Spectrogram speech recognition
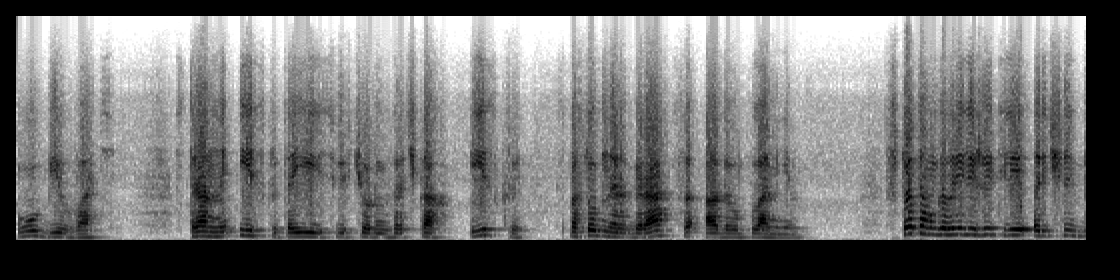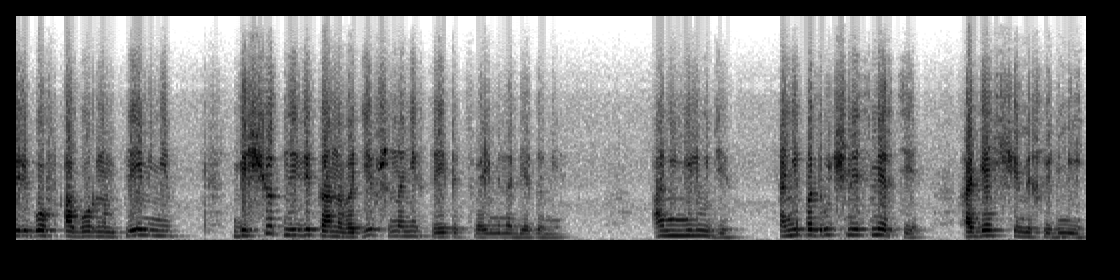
убивать. Странные искры таились в их черных зрачках, искры, способные разгораться адовым пламенем. Что там говорили жители речных берегов о горном племени, бесчетные века наводившие на них трепет своими набегами? Они не люди, они подручные смерти, ходящие меж людьми,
